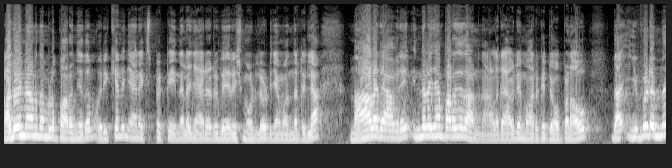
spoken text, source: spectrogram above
അത് തന്നെയാണ് നമ്മൾ പറഞ്ഞതും. ഒരിക്കലും ഞാൻ എക്സ്പെക്ട് ചെയ്യുന്നില്ല. ഞാനൊരു ബേറിഷ് മോഡിലോട്ട് ഞാൻ വന്നിട്ടില്ല. നാളെ രാവിലെയും ഇന്നലെ ഞാൻ പറഞ്ഞതാണ് നാളെ രാവിലെ മാർക്കറ്റ് ഓപ്പൺ ആവും. ദാ ഇവിടുന്ന്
